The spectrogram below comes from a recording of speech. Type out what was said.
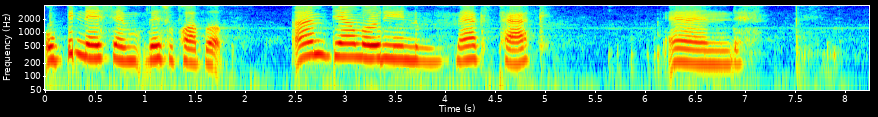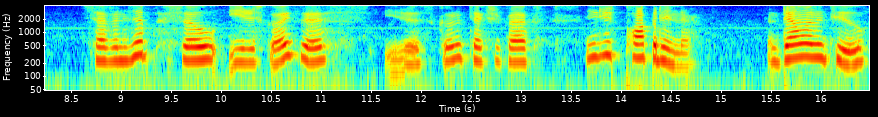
open this and this will pop up. I'm downloading Max Pack and 7-zip, so you just go like this, you just go to texture packs, and you just plop it in there. I'm downloading two,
